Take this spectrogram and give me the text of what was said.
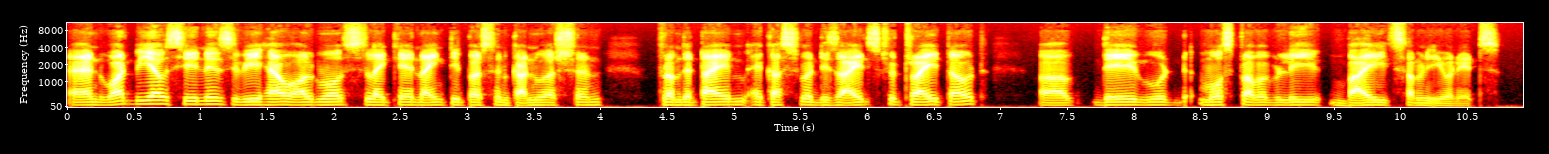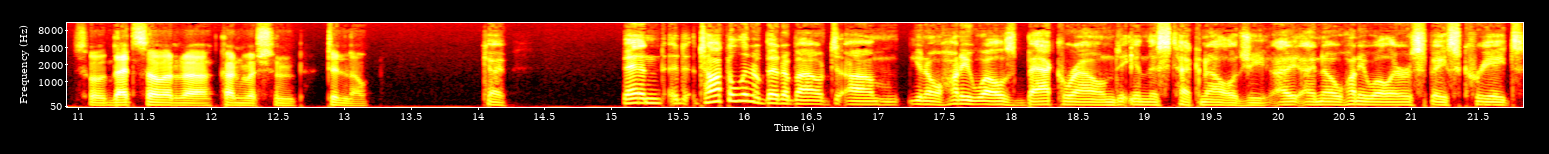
And what we have seen is we have almost like a ninety percent conversion from the time a customer decides to try it out. Uh, they would most probably buy some units. So that's our uh, conversion till now. Okay. Ben, uh, talk a little bit about um, you know Honeywell's background in this technology. I, I, know Honeywell Aerospace creates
